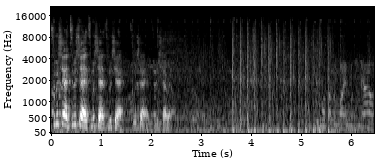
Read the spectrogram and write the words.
潰し合い潰し合い潰し合い潰し合い潰し合い潰し合い。リモさんの前いますね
